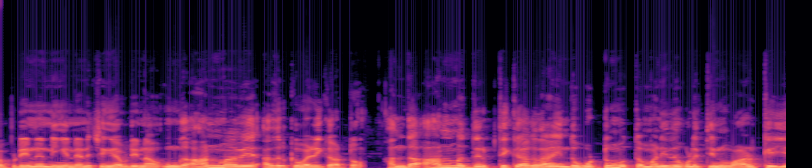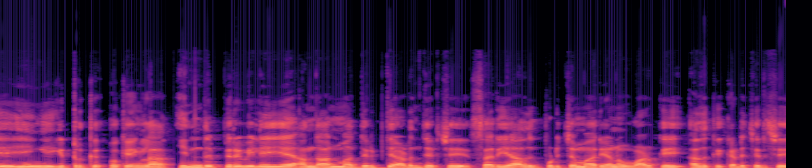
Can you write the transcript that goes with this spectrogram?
அப்படின்னு நீங்கள் நினச்சிங்க அப்படின்னா உங்கள் ஆன்மாவே அதற்கு வழிகாட்டும். அந்த ஆன்ம திருப்திக்காக தான் இந்த ஒட்டுமொத்த மனித குலத்தின் வாழ்க்கையே இயங்கிக்கிட்டு இருக்கு ஓகேங்களா? இந்த பிறவிலேயே அந்த ஆன்மா திருப்தி அடைஞ்சிருச்சு. சரியா அதுக்கு பிடிச்ச மாதிரியான வாழ்க்கை அதுக்கு கிடைச்சிருச்சு.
